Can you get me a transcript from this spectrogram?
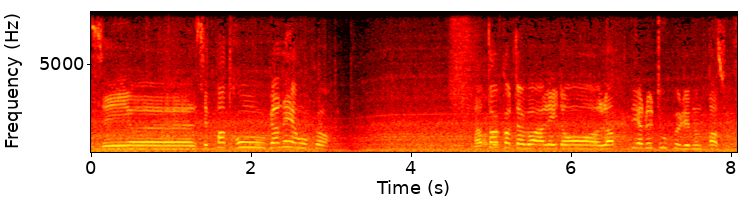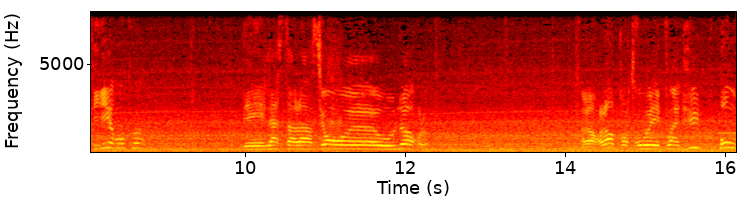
C'est... euh, c'est pas trop galère encore. Attends, quand elle va aller dans la pire de tout, que j'ai même pas su finir encore. C'est l'installation euh, au nord, là. Alors là, pour trouver les points de vue, bonjour.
